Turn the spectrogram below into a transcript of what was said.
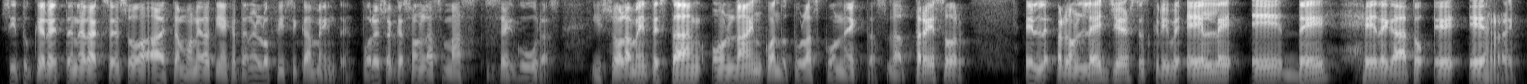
Si tú quieres tener acceso a esta moneda, tienes que tenerlo físicamente. Por eso es que son las más seguras. Y solamente están online cuando tú las conectas. La Trezor, el, perdón, Ledger se escribe L-E-D-G de gato E-R.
